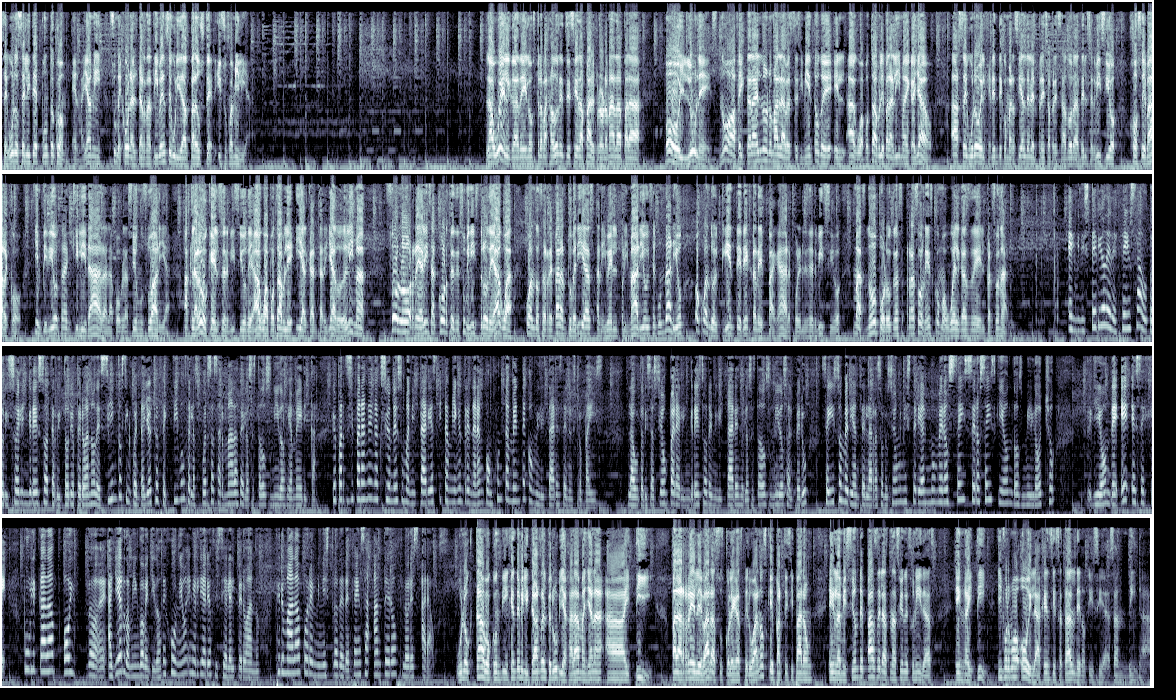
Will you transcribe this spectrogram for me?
Seguroselite.com en Miami, su mejor alternativa en seguridad para usted y su familia. La huelga de los trabajadores de Sedapal programada para hoy lunes no afectará el normal abastecimiento del agua potable para Lima y Callao, aseguró el gerente comercial de la empresa prestadora del servicio, José Barco, quien pidió tranquilidad a la población usuaria. Aclaró que el servicio de agua potable y alcantarillado de Lima solo realiza cortes de suministro de agua cuando se reparan tuberías a nivel primario y secundario o cuando el cliente deja de pagar por el servicio, más no por otras razones como huelgas del personal. El Ministerio de Defensa autorizó el ingreso a territorio peruano de 158 efectivos de las Fuerzas Armadas de los Estados Unidos de América, que participarán en acciones humanitarias y también entrenarán conjuntamente con militares de nuestro país. La autorización para el ingreso de militares de los Estados Unidos al Perú se hizo mediante la resolución ministerial número 606-2008 de ESG, publicada hoy, eh, ayer domingo 22 de junio en el diario oficial El Peruano, firmada por el ministro de Defensa Antero Flores Arauz. Un octavo contingente militar del Perú viajará mañana a Haití para relevar a sus colegas peruanos que participaron en la misión de paz de las Naciones Unidas en Haití, informó hoy la agencia estatal de noticias andina.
